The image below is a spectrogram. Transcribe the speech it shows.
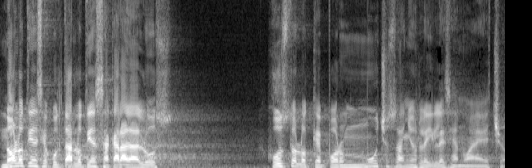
no lo tienes que ocultar, lo tienes que sacar a la luz. Justo lo que por muchos años la iglesia no ha hecho.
